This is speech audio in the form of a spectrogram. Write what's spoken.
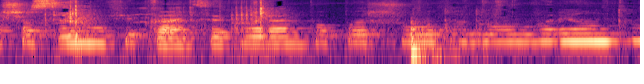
Ваша сигніфікація як по першому та другому варіанту.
